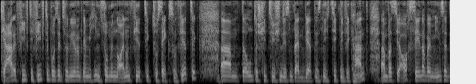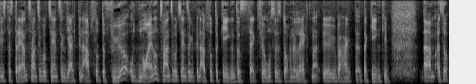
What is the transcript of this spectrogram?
klare 50-50-Positionierung, nämlich in Summe 49 zu 46. Ähm, der Unterschied zwischen diesen beiden Werten ist nicht signifikant. Ähm, was Sie auch sehen aber im Insert ist, dass 23 Prozent sagen, ja, ich bin absolut dafür und 29 Prozent sagen, ich bin absolut dagegen. Und das zeigt für uns, dass es doch einen leichten äh, Überhang dagegen gibt. Ähm, also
